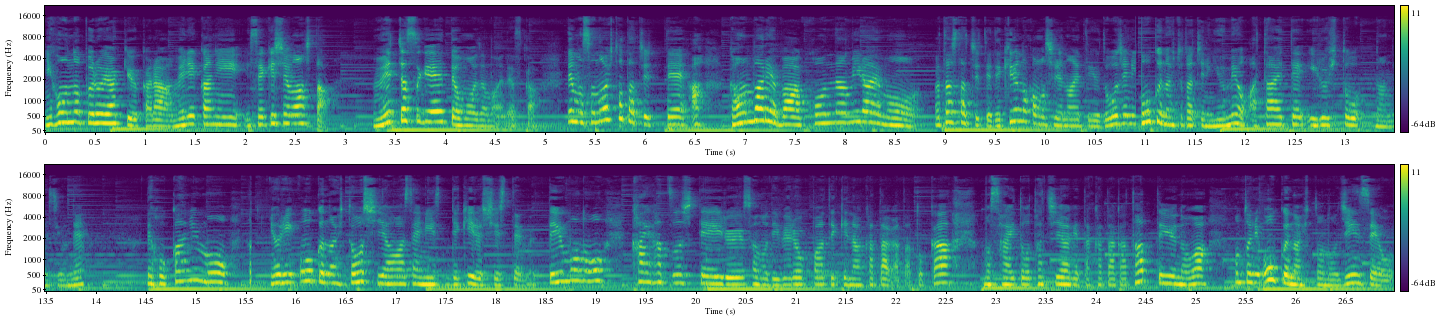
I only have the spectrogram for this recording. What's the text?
日本のプロ野球からアメリカに移籍しました。めっちゃすげえって思うじゃないですか。でもその人たちってあ頑張ればこんな未来も私たちってできるのかもしれないっていう同時に多くの人たちに夢を与えている人なんですよね。で他にもより多くの人を幸せにできるシステムっていうものを開発しているそのディベロッパー的な方々とかもうサイトを立ち上げた方々っていうのは本当に多くの人の人生を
